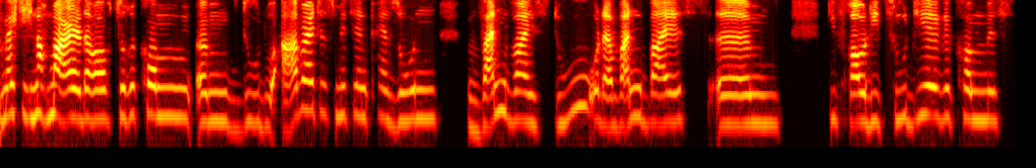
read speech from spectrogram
möchte ich nochmal darauf zurückkommen, ähm, du, du arbeitest mit den Personen. Wann weißt du oder wann weiß ähm, die Frau, die zu dir gekommen ist,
